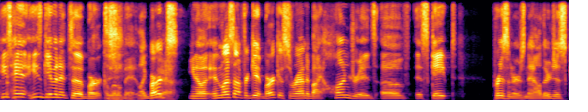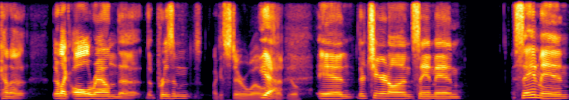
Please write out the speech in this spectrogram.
He's hand, he's giving it to Burke a little bit. Like Burke's, you know, and let's not forget Burke is surrounded by hundreds of escaped prisoners. Now they're just kind of they're like all around the the prison like a stairwell Yeah. type deal. and they're cheering on Sandman. Sandman,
